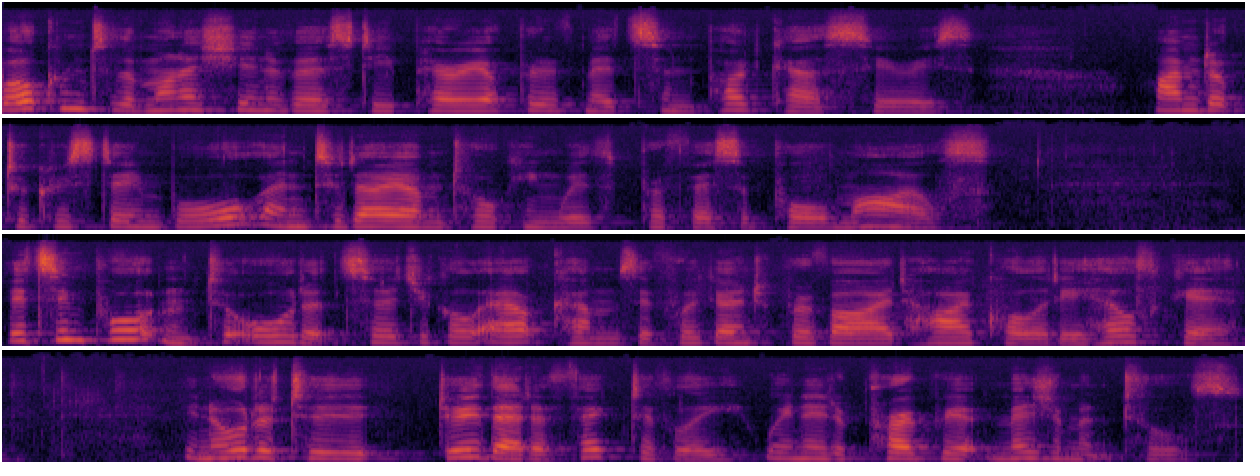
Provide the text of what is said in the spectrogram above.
Welcome to the Monash University Perioperative Medicine podcast series. I'm Dr. Christine Ball, and today I'm talking with Professor Paul Myles. It's important to audit surgical outcomes if we're going to provide high quality healthcare. In order to do that effectively, we need appropriate measurement tools.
